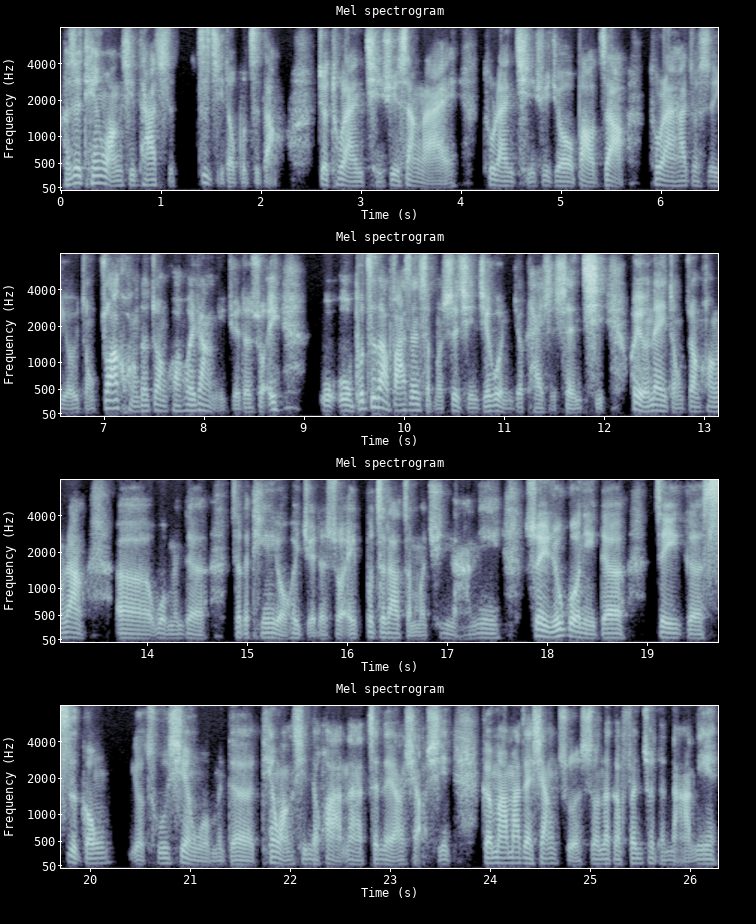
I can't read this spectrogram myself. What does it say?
可是天王星它是。自己都不知道，就突然情绪上来，突然情绪就暴躁，突然他就是有一种抓狂的状况，会让你觉得说，诶，我我不知道发生什么事情，结果你就开始生气，会有那种状况让呃我们的这个听友会觉得说，诶，不知道怎么去拿捏。所以如果你的这个四宫有出现我们的天王星的话，那真的要小心，跟妈妈在相处的时候，那个分寸的拿捏，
